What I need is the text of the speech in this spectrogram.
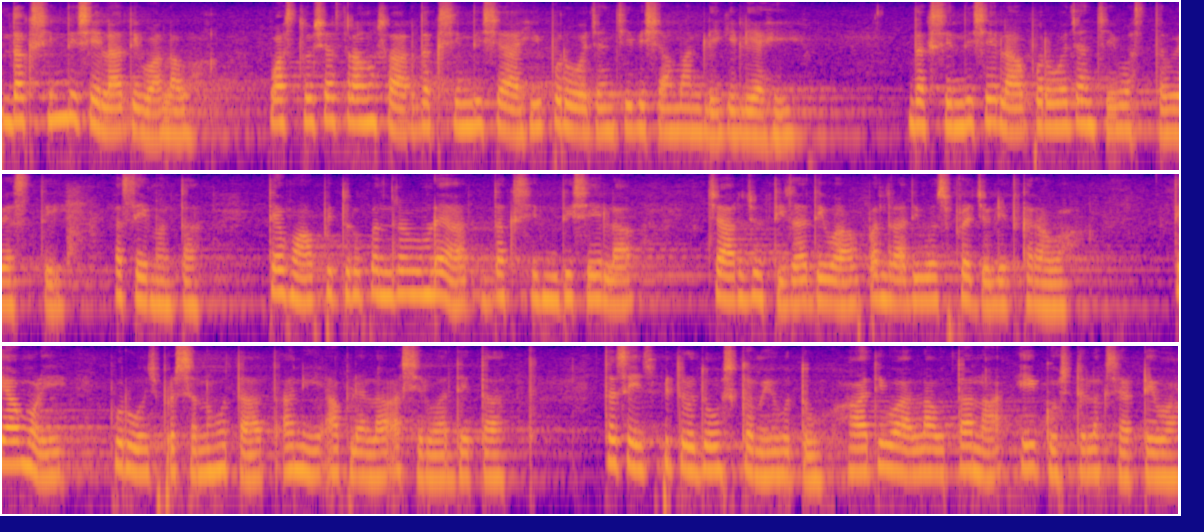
दक्षिण दिशेला दिवा लावा. वास्तुशास्त्रानुसार दक्षिण दिशा ही पूर्वजांची दिशा मानली गेली आहे. दक्षिण दिशेला पूर्वजांचे वास्तव्य असते असे म्हणतात. तेव्हा पितृपंधरवड्यात दक्षिण दिशेला चार ज्योतीचा दिवा पंधरा दिवस प्रज्वलित करावा. त्यामुळे पूर्वज प्रसन्न होतात आणि आपल्याला आशीर्वाद देतात. तसेच पितृदोष कमी होतो. हा दिवा लावताना एक गोष्ट लक्षात ठेवा.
